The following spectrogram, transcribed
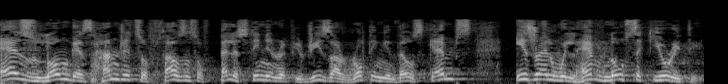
As long as hundreds of thousands of Palestinian refugees are rotting in those camps, Israel will have no security.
